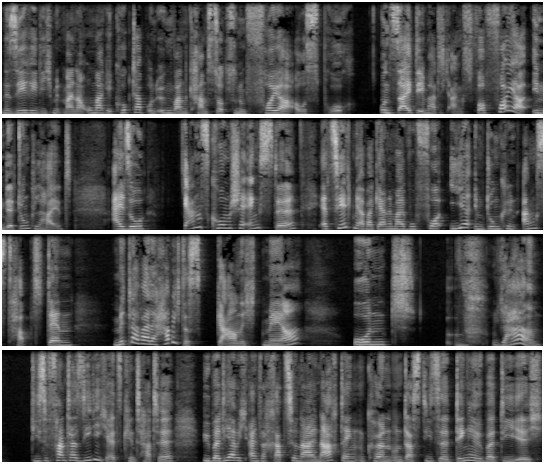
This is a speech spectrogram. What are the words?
eine Serie, die ich mit meiner Oma geguckt habe und irgendwann kam es dort zu einem Feuerausbruch. Und seitdem hatte ich Angst vor Feuer in der Dunkelheit. Also ganz komische Ängste. Erzählt mir aber gerne mal, wovor ihr im Dunkeln Angst habt. Denn mittlerweile habe ich das gar nicht mehr. Und ja, diese Fantasie, die ich als Kind hatte, über die habe ich einfach rational nachdenken können und dass diese Dinge, über die ich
